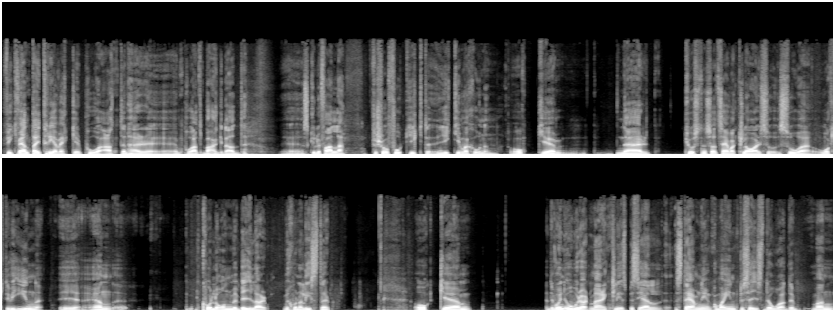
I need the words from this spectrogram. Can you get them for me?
fick vänta i tre veckor på att, den här, på att Bagdad Eh, skulle falla. För så fort gick, det, gick invasionen. Och eh, när kusten så att säga var klar så, så åkte vi in i en kolonn med bilar med journalister. Och eh, det var en oerhört märklig, speciell stämning att komma in precis då. Det, man,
